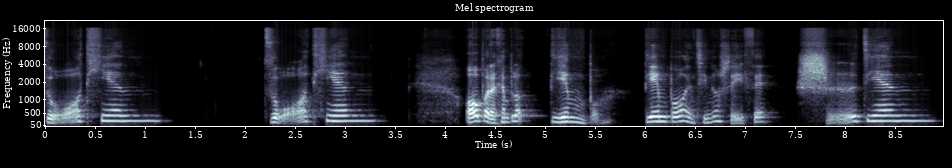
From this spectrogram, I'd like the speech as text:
zuotien, zuotien. O, por ejemplo, tiempo. Tiempo en chino se dice shitian,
